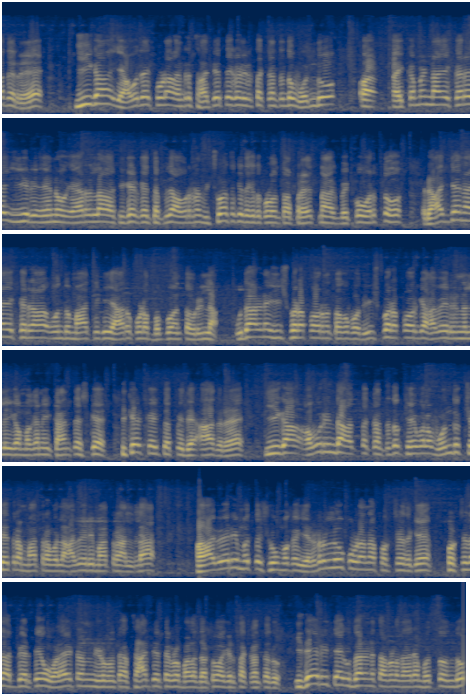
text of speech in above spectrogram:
ಆದರೆ ಈಗ ಯಾವುದೇ ಕೂಡ ಅಂದ್ರೆ ಸಾಧ್ಯತೆಗಳು ಇರ್ತಕ್ಕಂಥದ್ದು ಒಂದು ಹೈಕಮಾಂಡ್ ನಾಯಕರೇ ಈ ಏನು ಯಾರೆಲ್ಲ ಟಿಕೆಟ್ ಕೈ ತಪ್ಪಿದೆ ಅವರನ್ನ ವಿಶ್ವಾಸಕ್ಕೆ ತೆಗೆದುಕೊಳ್ಳುವಂತ ಪ್ರಯತ್ನ ಆಗಬೇಕು. ಹೊರತು ರಾಜ್ಯ ನಾಯಕರ ಒಂದು ಮಾತಿಗೆ ಯಾರು ಕೂಡ ಬಗ್ಗುವಂತವ್ರಿಲ್ಲ ಉದಾಹರಣೆ ಈಶ್ವರಪ್ಪ ಅವ್ರನ್ನ ತಗೋಬಹುದು ಈಶ್ವರಪ್ಪ ಅವರಿಗೆ ಹಾವೇರಿನಲ್ಲಿ ಈಗ ಮಗನಿಗೆ ಕಾಂತೇಶ್ಗೆ ಟಿಕೆಟ್ ಕೈ ತಪ್ಪಿದೆ. ಆದ್ರೆ ಈಗ ಅವರಿಂದ ಆಗ್ತಕ್ಕಂಥದ್ದು ಕೇವಲ ಒಂದು ಕ್ಷೇತ್ರ ಮಾತ್ರವಲ್ಲ, ಹಾವೇರಿ ಮಾತ್ರ ಅಲ್ಲ. ಹಾವೇರಿ ಮತ್ತು ಶಿವಮೊಗ್ಗ ಎರಡರಲ್ಲೂ ಕೂಡ ಪಕ್ಷದಕ್ಕೆ ಪಕ್ಷದ ಅಭ್ಯರ್ಥಿ ಒಳೇಟನ್ನು ನೀಡುವಂತಹ ಸಾಧ್ಯತೆಗಳು ಬಹಳ ದಟ್ಟವಾಗಿರ್ತಕ್ಕಂಥದ್ದು. ಇದೇ ರೀತಿಯಾಗಿ ಉದಾಹರಣೆ ತಗೊಳ್ಳೋದಾದ್ರೆ ಮತ್ತೊಂದು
